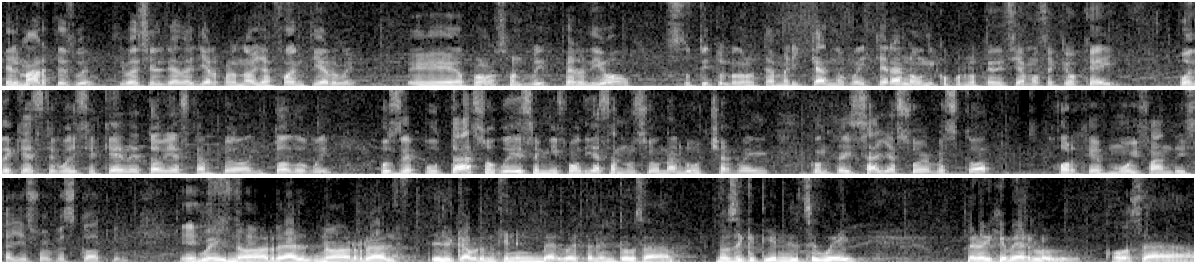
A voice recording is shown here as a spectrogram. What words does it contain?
el martes, güey, iba a decir el día de ayer, pero no, ya fue en güey. eh, Bronson Reed perdió su título norteamericano, güey, que era lo único por lo que decíamos de que, ok, puede que este güey se quede, todavía es campeón y todo, güey. Pues de putazo, güey, ese mismo día se anunció una lucha, güey, contra Isaiah Swerve Scott. Jorge, muy fan de Isaiah Swerve Scott, güey. Güey, no, Este, real, no, real, el cabrón tiene un vergo de talento, o sea, no sé qué tiene ese güey, pero hay que verlo, güey. O sea,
